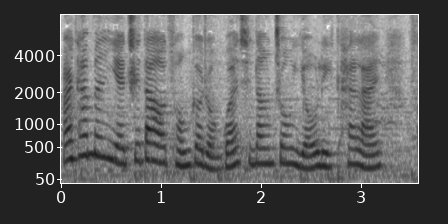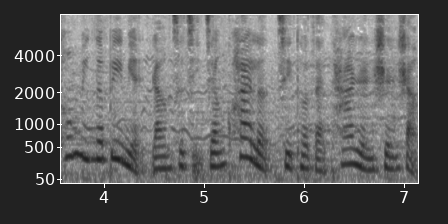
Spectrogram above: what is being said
而他们也知道从各种关系当中游离开来。聪明的避免让自己将快乐寄托在他人身上。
